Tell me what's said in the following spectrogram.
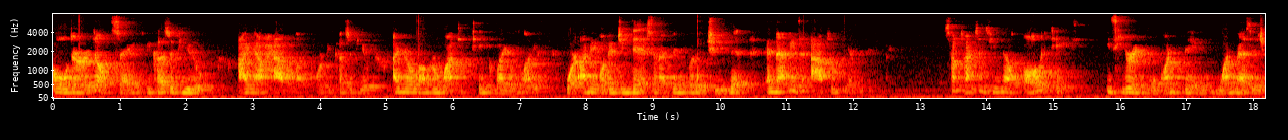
older adults saying, because of you, I now have a life, or because of you, I no longer want to take my own life, or I'm able to do this and I've been able to achieve this. And that means absolutely everything sometimes, as you know, all it takes is hearing one thing, one message,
